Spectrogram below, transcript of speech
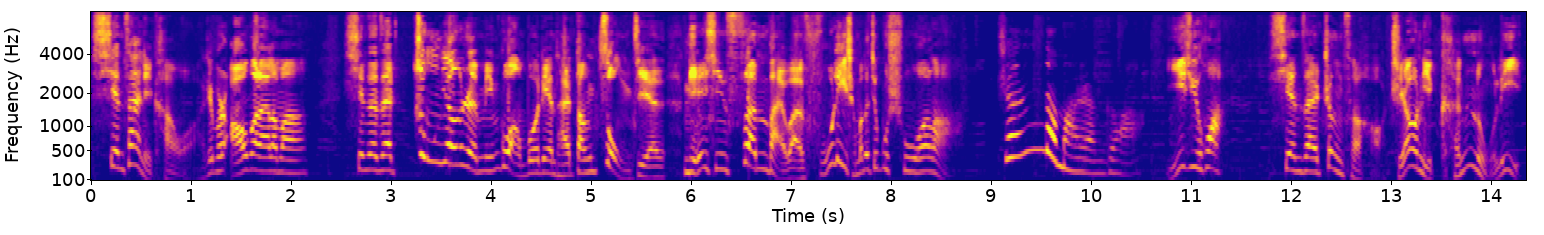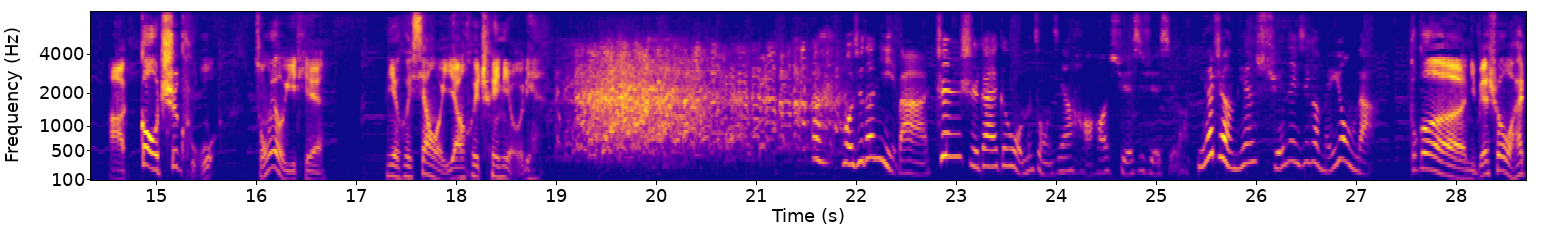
现在你看我这不是熬过来了吗？现在在中央人民广播电台当总监，年薪三百万，福利什么的就不说了。真的吗，然哥？一句话，现在政策好，只要你肯努力啊，够吃苦，总有一天，你也会像我一样会吹牛的。我觉得你吧，真是该跟我们总监好好学习学习了，别整天学那些个没用的。不过你别说，我还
